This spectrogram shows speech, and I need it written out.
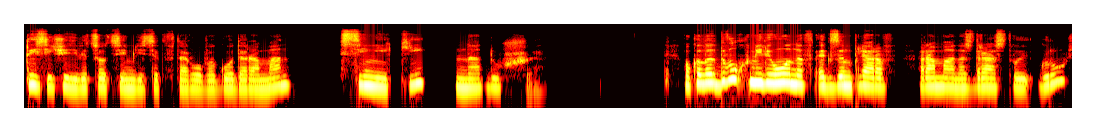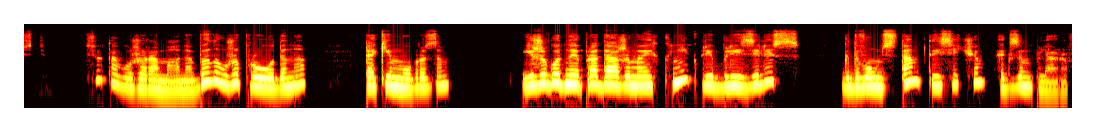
1972 года, роман «Синяки на душе». Около двух миллионов экземпляров романа «Здравствуй, грусть» все того же романа было уже продано. Таким образом, ежегодные продажи моих книг приблизились к двумстам тысячам экземпляров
